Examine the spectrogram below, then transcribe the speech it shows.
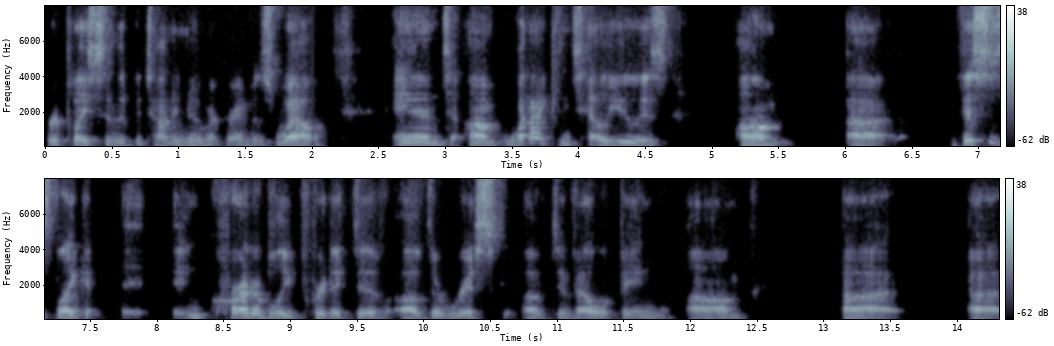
replacing the Bhutani as well. And um, what I can tell you is um, uh, this is like incredibly predictive of the risk of developing um, uh, uh,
